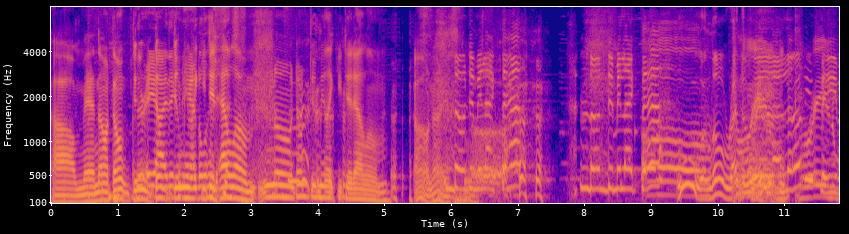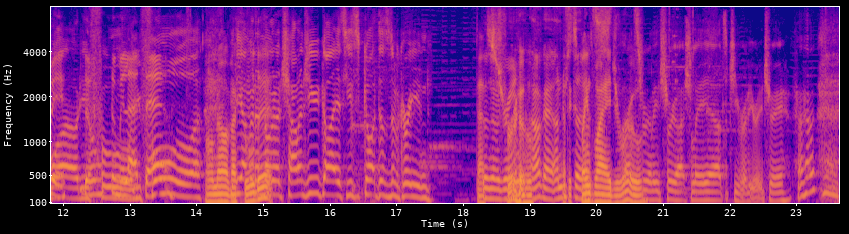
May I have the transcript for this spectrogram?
Oh man, no! Don't do, AI, don't do me like you did it. Ellum. No, don't do me like you did Ellum. Oh, nice. Don't do me like that. Don't do me like that. Ooh, a little red Well, square. I love you, baby. Wild, you Don't fool, do me you like that. fool. Oh no, have I Yeah, fooled I'm not gonna challenge you guys. He's got doesn't have green. That's Doesn't agree? true. Okay, That understood. explains why I That's really true, actually. Yeah, that's actually really, really true.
